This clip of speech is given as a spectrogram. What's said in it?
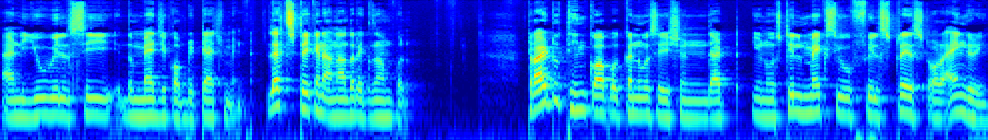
and you will see the magic of detachment. Let's take an another example. Try to think of a conversation that you know still makes you feel stressed or angry.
